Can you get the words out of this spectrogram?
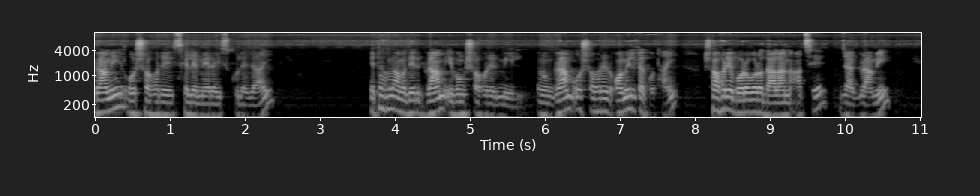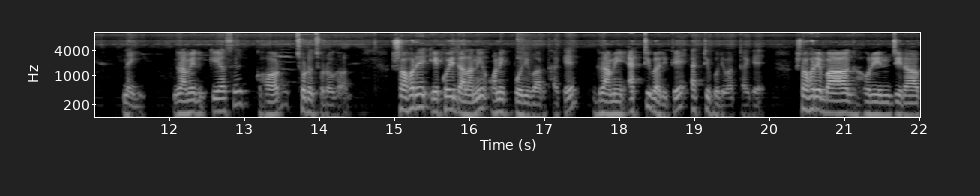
গ্রামে ও শহরে ছেলেমেয়েরা স্কুলে যায়। এটা হলো আমাদের গ্রাম এবং শহরের মিল। এবং গ্রাম ও শহরের অমিলটা কোথায়? শহরে বড় বড় দালান আছে যা গ্রামে নেই। গ্রামের কি আছে? ঘর, ছোট ছোট ঘর। শহরে একই দালানে অনেক পরিবার থাকে। গ্রামে একটি বাড়িতে একটি পরিবার থাকে। শহরে বাঘ, হরিণ, জিরাফ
